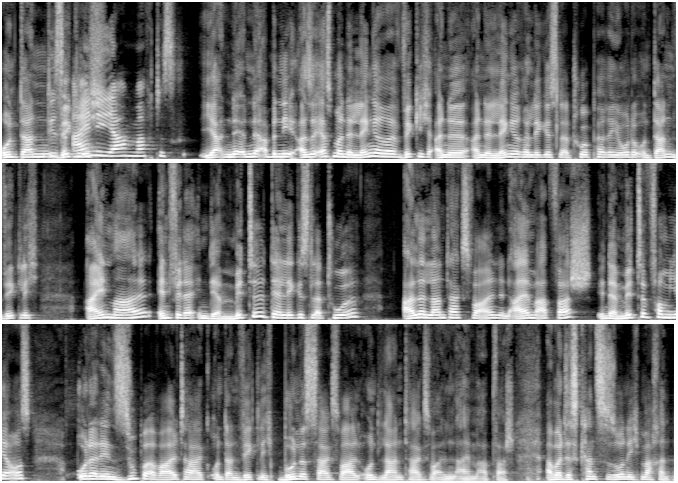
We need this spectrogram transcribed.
und dann Dieses wirklich. eine Jahr macht es Ja, ne, ne, aber nee, also erstmal eine längere, wirklich eine, eine längere Legislaturperiode und dann wirklich einmal entweder in der Mitte der Legislatur alle Landtagswahlen in einem Abwasch, in der Mitte von mir aus, oder den Superwahltag und dann wirklich Bundestagswahl und Landtagswahl in einem Abwasch. Aber das kannst du so nicht machen.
